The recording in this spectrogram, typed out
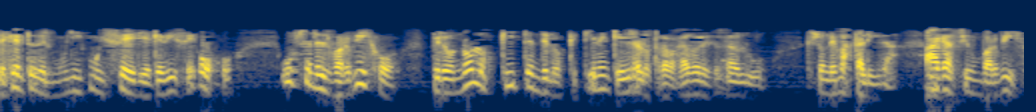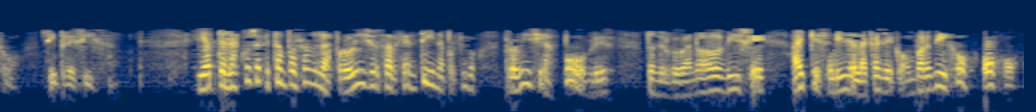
de gente del munismo muy seria que dice, ojo, usen el barbijo, pero no los quiten de los que tienen que ir a los trabajadores de salud, que son de más calidad. Háganse un barbijo, si precisan. Y ante las cosas que están pasando en las provincias argentinas, por ejemplo, provincias pobres, donde el gobernador dice hay que salir a la calle con barbijo, ojo,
